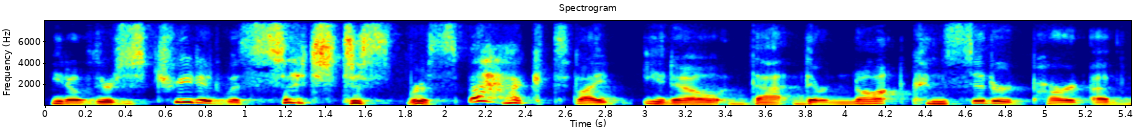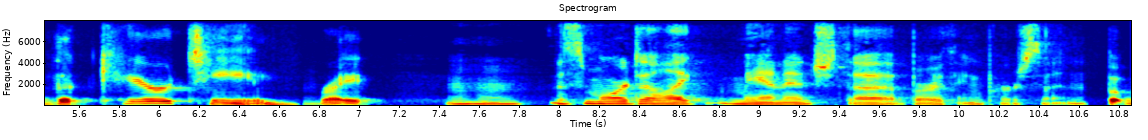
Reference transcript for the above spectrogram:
you know they're just treated with such disrespect by you know that they're not considered part of the care team right Mm-hmm. It's more to like manage the birthing person, but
